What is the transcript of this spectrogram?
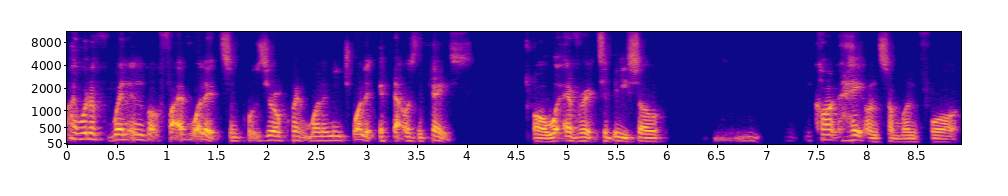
I would have went and got five wallets and put 0.1 in each wallet if that was the case, or whatever it to be. So you can't hate on someone for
